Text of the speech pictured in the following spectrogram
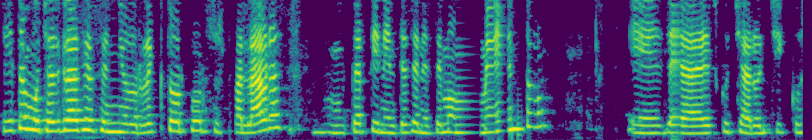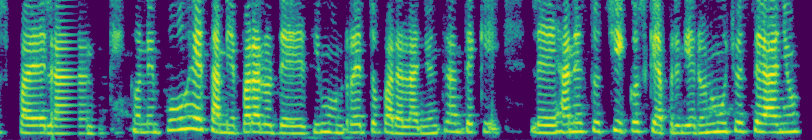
Listo, muchas gracias, señor rector, por sus palabras muy pertinentes en este momento. Eh, ya escucharon, chicos, para adelante. Con empuje, también para los de décimo, un reto para el año entrante que le dejan estos chicos que aprendieron mucho este año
